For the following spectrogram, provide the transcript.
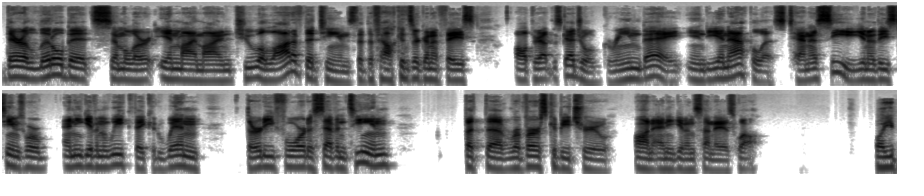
they're a little bit similar in my mind to a lot of the teams that the Falcons are going to face all throughout the schedule Green Bay, Indianapolis, Tennessee. You know, these teams where any given week they could win 34 to 17, but the reverse could be true on any given Sunday as well. Well, you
